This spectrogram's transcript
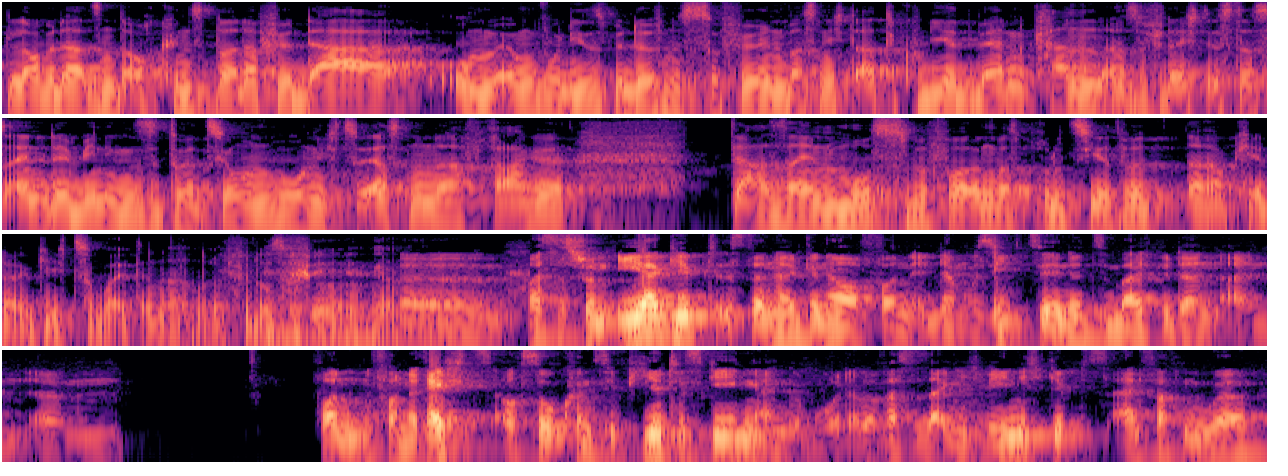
glaube, da sind auch Künstler dafür da, um irgendwo dieses Bedürfnis zu füllen, was nicht artikuliert werden kann. Also vielleicht ist das eine der wenigen Situationen, wo nicht zuerst eine Nachfrage da sein muss, bevor irgendwas produziert wird. Ah, okay, da gehe ich zu weit in eine andere Philosophie. Ja. Äh, was es schon eher gibt, ist dann halt genau von in der Musikszene zum Beispiel dann ein ähm, von, von rechts auch so konzipiertes Gegenangebot. Aber was es eigentlich wenig gibt, ist einfach nur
